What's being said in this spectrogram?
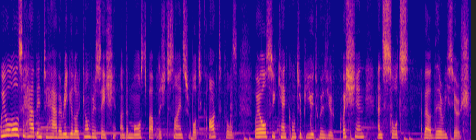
We will also happen to have a regular conversation on the most published science robotic articles, where also you can contribute with your question and thoughts about the research.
